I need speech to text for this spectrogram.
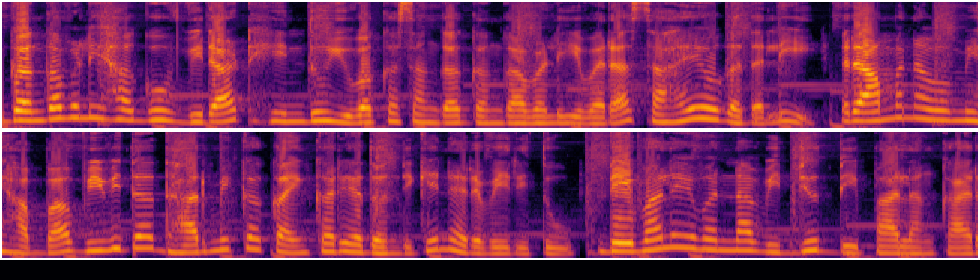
ಗಂಗಾವಳಿ ಹಾಗೂ ವಿರಾಟ್ ಹಿಂದೂ ಯುವಕ ಸಂಘ ಗಂಗಾವಳಿ ಇವರ ಸಹಯೋಗದಲ್ಲಿ ರಾಮನವಮಿ ಹಬ್ಬ ವಿವಿಧ ಧಾರ್ಮಿಕ ಕೈಂಕರ್ಯದೊಂದಿಗೆ ನೆರವೇರಿತು. ದೇವಾಲಯವನ್ನ ವಿದ್ಯುತ್ ದೀಪಾಲಂಕಾರ,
